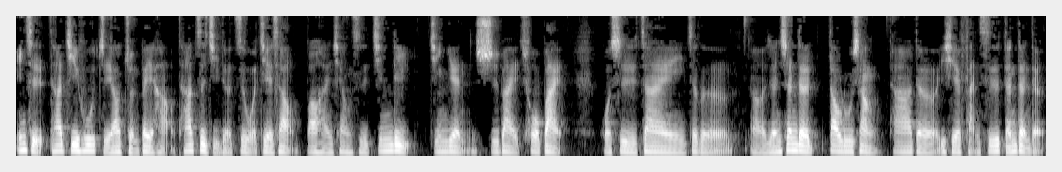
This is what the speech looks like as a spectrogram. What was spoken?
因此，他几乎只要准备好他自己的自我介绍，包含像是经历、经验、失败、挫败，或是在这个呃人生的道路上他的一些反思等等的，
